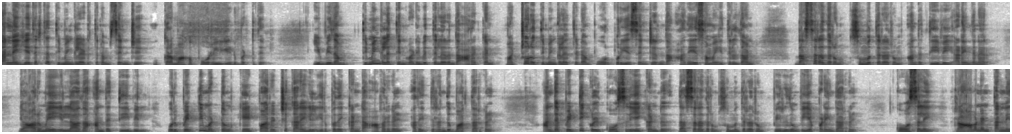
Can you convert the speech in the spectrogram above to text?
தன்னை எதிர்த்த திமிங்கலத்திடம் சென்று உக்கிரமாக போரில் ஈடுபட்டது. இவ்விதம் திமிங்கலத்தின் வடிவத்திலிருந்த அரக்கன் மற்றொரு திமிங்கலத்திடம் போர் புரிய சென்றிருந்த அதே சமயத்தில்தான் தசரதரும் சுமுத்திரரும் அந்த தீவை அடைந்தனர். யாருமே இல்லாத அந்த தீவில் ஒரு பெட்டி மட்டும் கேட்பாரற்று கரையில் இருப்பதைக் கண்ட அவர்கள் அதை திறந்து பார்த்தார்கள். அந்த பெட்டிக்குள் கோசலியைக் கண்டு தசரதரும் சுமந்திரரும் பெரிதும் வியப்படைந்தார்கள். கோசலை ராவணன் தன்னை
